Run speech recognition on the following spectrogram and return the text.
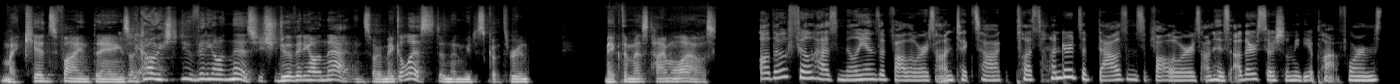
my kids find things like, oh, you should do a video on this, you should do a video on that. And so I make a list and then we just go through and make them as time allows. Although Phil has millions of followers on TikTok, plus hundreds of thousands of followers on his other social media platforms,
